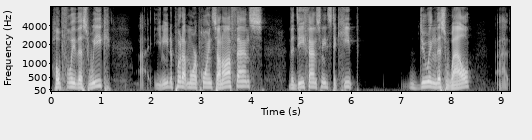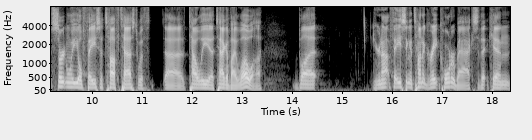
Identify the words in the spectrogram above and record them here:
hopefully this week. Uh, you need to put up more points on offense. The defense needs to keep doing this well. Uh, certainly, you'll face a tough test with uh, Taulia Tagovailoa, but you're not facing a ton of great quarterbacks that can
